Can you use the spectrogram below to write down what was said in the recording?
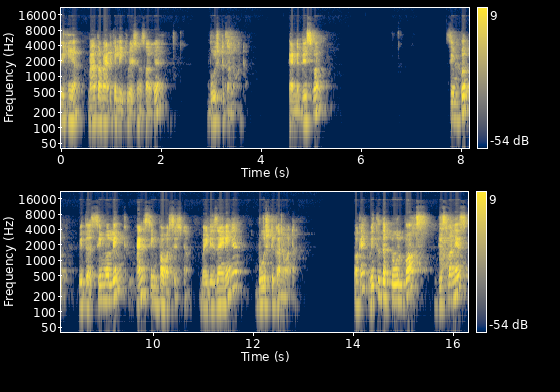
See here, mathematical equations of a boost converter. And this one, simple with a Simulink and sim power system by designing a boost converter. Okay, with the toolbox, this one is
